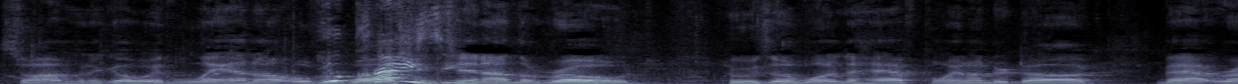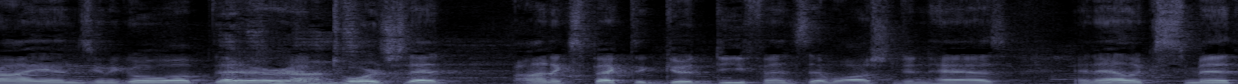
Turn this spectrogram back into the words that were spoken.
So I'm going to go Atlanta over. Washington on the road, who's a one and a half point underdog. Matt Ryan's going to go up there and torch that unexpected good defense that Washington has, and Alex Smith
